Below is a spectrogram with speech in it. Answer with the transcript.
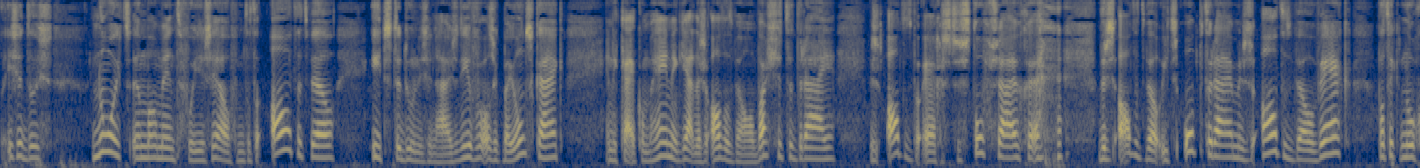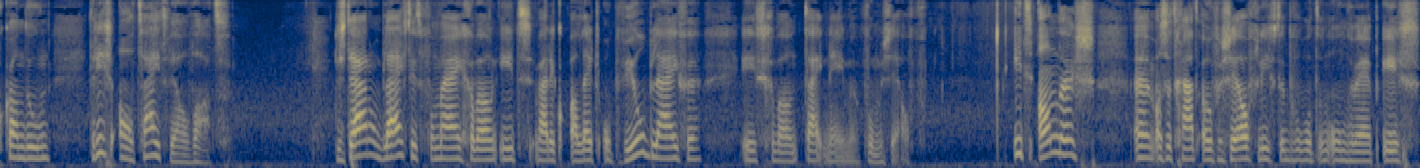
is het dus nooit een moment voor jezelf. Omdat er altijd wel iets te doen is in huis. In ieder geval als ik bij ons kijk en ik kijk omheen. Denk, ja, er is altijd wel een wasje te draaien. Er is altijd wel ergens te stofzuigen. er is altijd wel iets op te ruimen. Er is altijd wel werk wat ik nog kan doen. Er is altijd wel wat. Dus daarom blijft dit voor mij gewoon iets waar ik alert op wil blijven. Is gewoon tijd nemen voor mezelf. Iets anders um, als het gaat over zelfliefde. Bijvoorbeeld een onderwerp is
